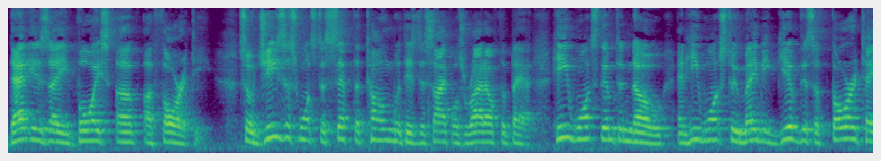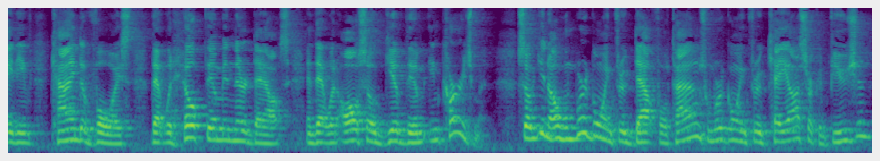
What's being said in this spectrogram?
That is a voice of authority. So Jesus wants to set the tone with his disciples right off the bat. He wants them to know and he wants to maybe give this authoritative kind of voice that would help them in their doubts and that would also give them encouragement. So, you know, when we're going through doubtful times, when we're going through chaos or confusion,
